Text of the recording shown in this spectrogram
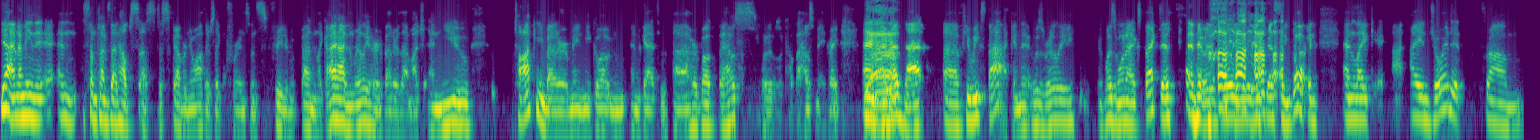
Yeah, and I mean, and sometimes that helps us discover new authors. Like, for instance, Freida McFadden. Like, I hadn't really heard about her that much, and you talking about her made me go out and, and get uh, her book, The House. What was it called? The Housemaid, right? And yeah. I read that, a few weeks back, and it was really it wasn't what I expected, and it was really really interesting book, and and like I, I enjoyed it from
